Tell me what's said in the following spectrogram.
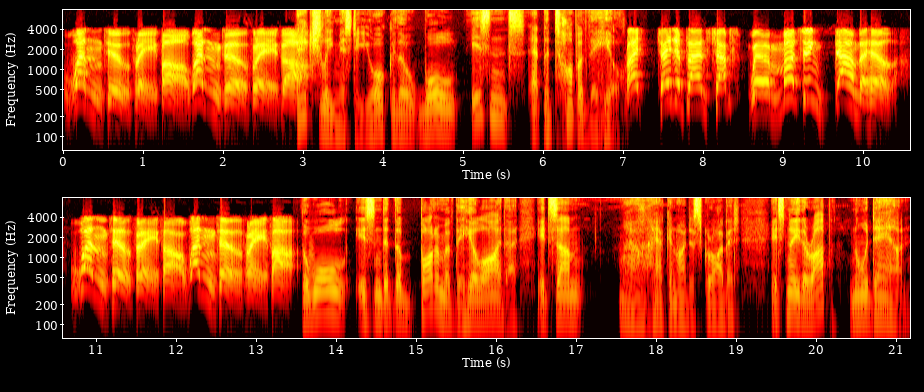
One, two, three, four. One, two, three, four. Actually, Mr. York, the wall isn't at the top of the hill. Right, change of plans, chaps. We're marching down the hill. One, two, three, four. One, two, three, four. The wall isn't at the bottom of the hill either. It's, um, well, how can I describe it? It's neither up nor down.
